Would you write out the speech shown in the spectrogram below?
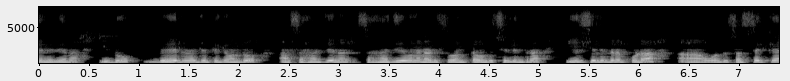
ಏನಿದೆಯಲ್ಲ ಇದು ಬೇರಿನ ಜೊತೆಗೆ ಒಂದು ಸಹಜೀವನ ಸಹಜೀವನ ನಡೆಸುವಂತ ಒಂದು ಶಿಲೀಂಧ್ರ ಈ ಶಿಲೀಂಧ್ರ ಕೂಡ ಒಂದು ಸಸ್ಯಕ್ಕೆ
